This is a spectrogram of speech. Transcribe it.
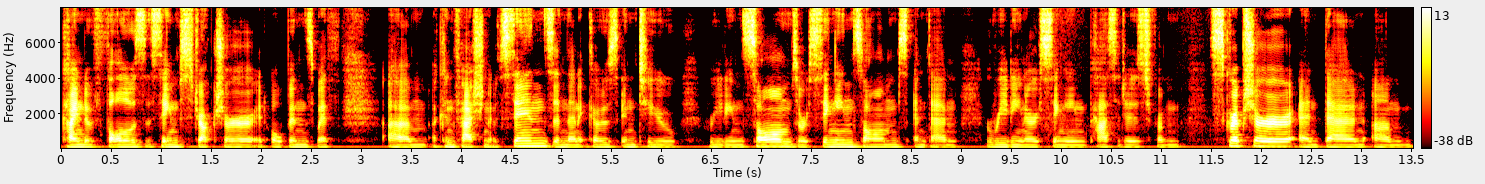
kind of follows the same structure. It opens with um, a confession of sins, and then it goes into reading psalms or singing psalms, and then reading or singing passages from scripture, and then um,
